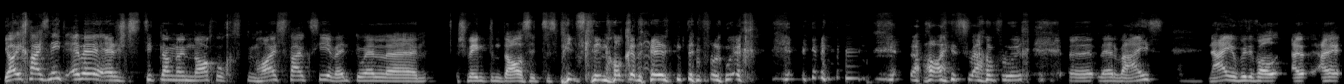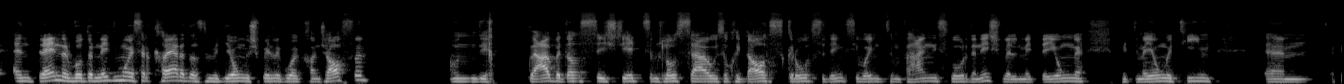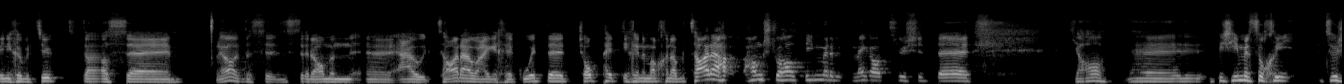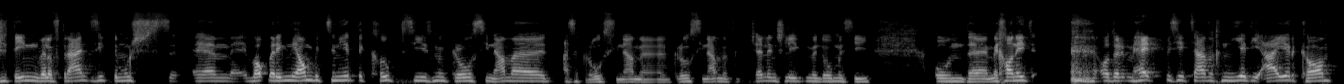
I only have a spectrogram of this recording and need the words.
ja ich weiß nicht, eben, er war eine Zeit lang noch im Nachwuchs beim HSV gewesen, eventuell äh, schwingt ihm das jetzt ein bisschen nachher der Fluch. der HSV-Fluch, äh, wer weiß. Nein, auf jeden Fall äh, ein Trainer, der nicht muss erklären muss, dass er mit jungen Spielern gut kann arbeiten kann. Und ich glaube, das ist jetzt am Schluss auch so das große Ding, das ihm zum Verhängnis geworden ist, weil mit, der jungen, mit dem jungen Team ähm, bin ich überzeugt, dass, äh, ja, dass, dass der Rahmen äh, auch Zara auch eigentlich einen guten Job hätte können machen. Aber Zara hängst du halt immer mega zwischen den, ja, äh, bist immer so ein bisschen zwischendrin, weil auf der einen Seite muss ähm, man irgendwie ambitionierter Club sein, es müssen grosse Namen, also grosse Namen, grosse Namen für die Challenge League müssen sein. Und äh, man kann nicht, oder man hat bis jetzt einfach nie die Eier gehabt,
